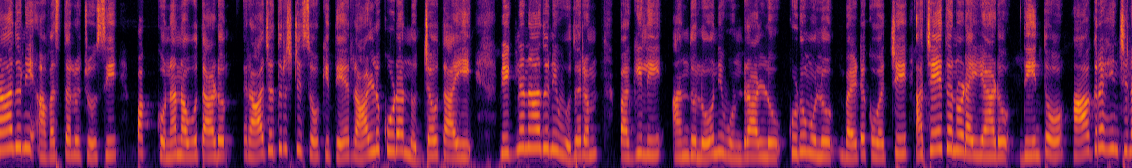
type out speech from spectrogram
అనాథుని అవస్థలు చూసి పక్కున నవ్వుతాడు. రాజదృష్టి సోకితే రాళ్ళు కూడా నుజ్జవుతాయి. విఘ్ననాథుని ఉదరం పగిలి అందులోని ఉండ్రాళ్ళు కుడుములు బయటకు వచ్చి అచేతనుడయ్యాడు. దీంతో ఆగ్రహించిన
